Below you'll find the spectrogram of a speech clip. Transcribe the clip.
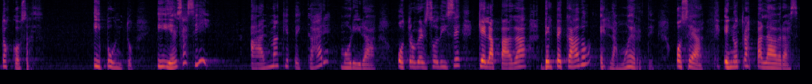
Dos cosas. Y punto. Y es así alma que pecare morirá. Otro verso dice que la paga del pecado es la muerte. O sea, en otras palabras,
